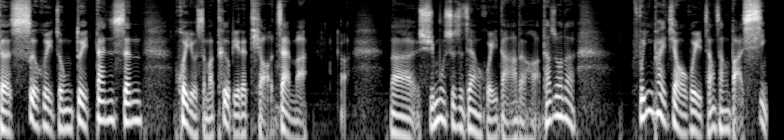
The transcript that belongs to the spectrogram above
的社会中，对单身会有什么特别的挑战吗？啊，那徐牧师是这样回答的哈，他说呢，福音派教会常常把性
